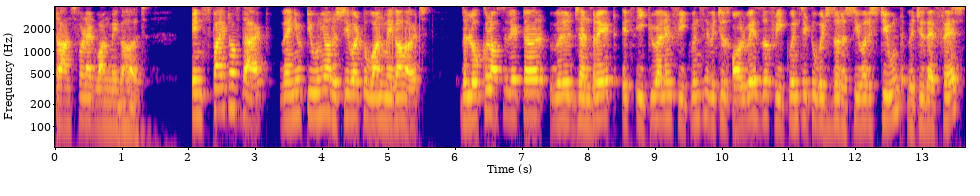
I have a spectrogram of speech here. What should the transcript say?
transferred at 1 megahertz. In spite of that, when you tune your receiver to 1 megahertz, the local oscillator will generate its equivalent frequency which is always the frequency to which the receiver is tuned which is fs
